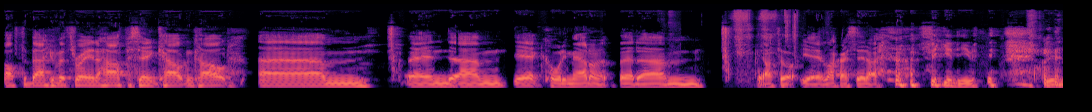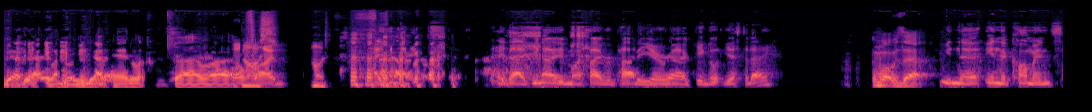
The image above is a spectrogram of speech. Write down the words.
off the back of a three and a half percent Carlton Cold, um, and um, yeah, caught him out on it. But um, yeah, I thought, yeah, like I said, I figured he, he was about the only one who was able to handle it. So, uh, well nice. nice. hey, Dave, hey, Dave, you know my favourite part of your uh, gig yesterday. And what was that? In the in the comments,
